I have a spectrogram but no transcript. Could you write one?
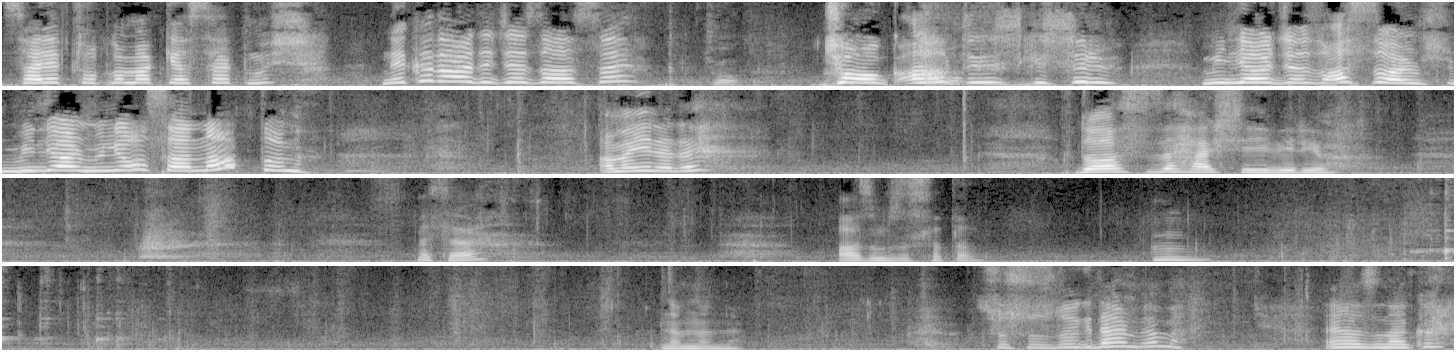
salep toplamak yasakmış. Ne kadardı cezası? Çok. Çok. 600 küsür milyar cezası varmış. Milyar milyon sen ne yaptın? Ama yine de doğa size her şeyi veriyor. Mesela ağzımızı ıslatalım. Hmm. Nem nem nem. Susuzluğu gidermiyor ama en azından kar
